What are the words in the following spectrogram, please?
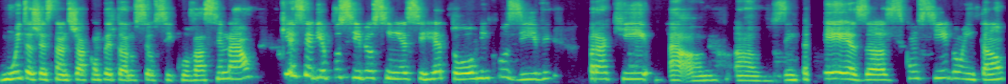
muitas gestantes já completando o seu ciclo vacinal, que seria possível, sim, esse retorno, inclusive para que ah, as empresas consigam, então,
